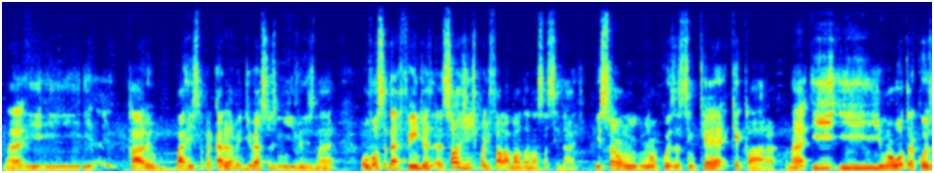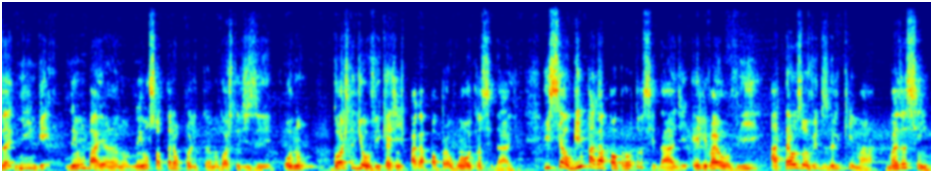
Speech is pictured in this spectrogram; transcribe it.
né? E, e, claro, barrista pra caramba em diversos níveis, né? Ou você defende, é, só a gente pode falar mal da nossa cidade. Isso é um, uma coisa assim que é, que é clara, né? E, e uma outra coisa, ninguém, nenhum baiano, nenhum soteropolitano gosta de dizer, ou não gosta de ouvir que a gente paga pau pra alguma outra cidade. E se alguém pagar pau pra outra cidade, ele vai ouvir até os ouvidos dele queimar. Mas assim,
